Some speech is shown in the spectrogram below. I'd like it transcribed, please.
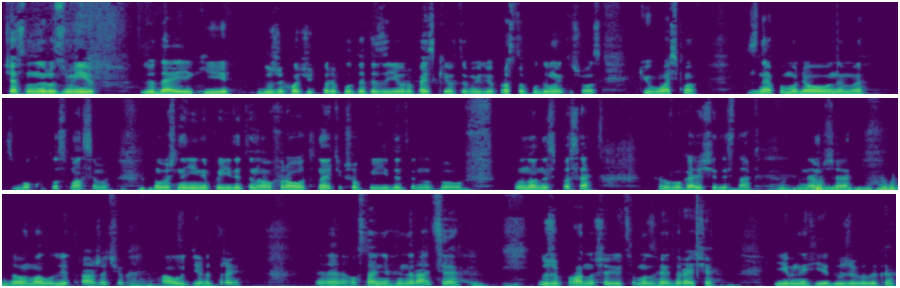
чесно не розумію людей, які дуже хочуть переплатити за європейські автомобілі. Просто подумайте, що у вас Q8 з непомальованими з боку пластмасами. Ну ви ж на ній не поїдете на оффроуд. Навіть якщо поїдете, ну то воно не спасе. Грубо кажучи, десь так. Йдемо ще до малолітражечок. Audi A3. Е, остання генерація. Дуже погано шиються мозги, до речі. І в них є дуже велика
